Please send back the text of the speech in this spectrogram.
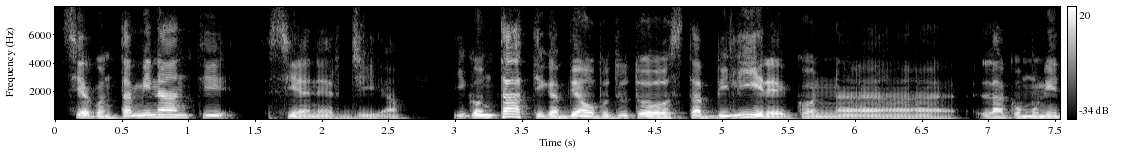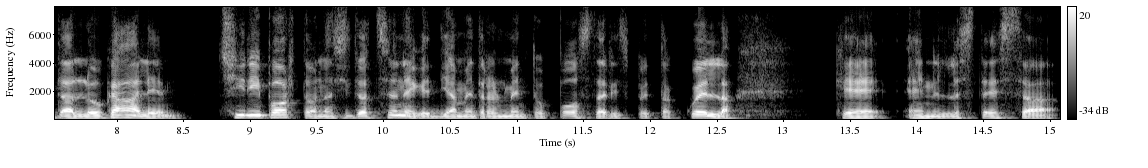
sia contaminanti sia energia. I contatti che abbiamo potuto stabilire con eh, la comunità locale ci riporta a una situazione che è diametralmente opposta rispetto a quella che Enel stessa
